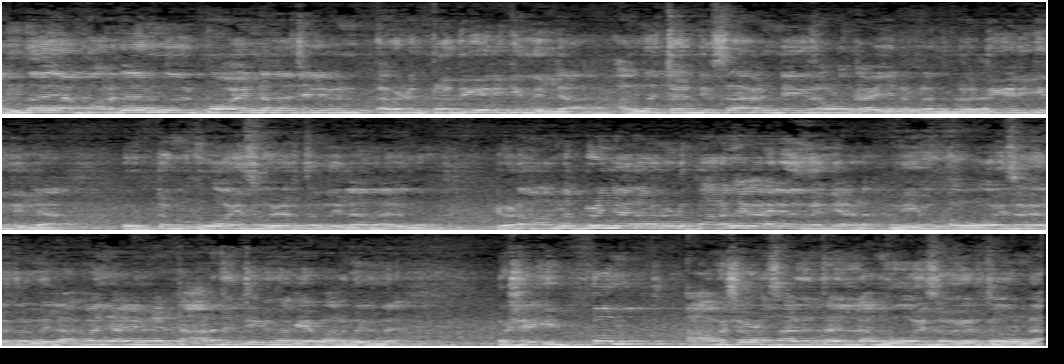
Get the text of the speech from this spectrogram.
അന്ന് ഞാൻ പറഞ്ഞിരുന്ന ഒരു പോയിന്റ് എന്ന് വെച്ചാൽ ഇവൻ എവിടെയും പ്രതികരിക്കുന്നില്ല. അന്ന് ട്വന്റി സെവൻ ഡേയ്സോളം കഴിഞ്ഞിട്ടുണ്ടായിരുന്നു. പ്രതികരിക്കുന്നില്ല. ഒട്ടും വോയിസ് ഉയർത്തുന്നില്ല എന്നായിരുന്നു ഇവിടെ വന്നപ്പോഴും ഞാൻ അവനോട് പറഞ്ഞ കാര്യം അത് തന്നെയാണ്. നീ വോയിസ് ഉയർത്തുന്നില്ല. അപ്പൊ ഞാൻ ഇവനെ ടാർഗറ്റ് ചെയ്യുന്നൊക്കെ പറഞ്ഞിരുന്നത് പക്ഷെ ഇപ്പം ആവശ്യമുള്ള സ്ഥലത്തെല്ലാം വോയിസ് ഉയർത്തുന്നുണ്ട്.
